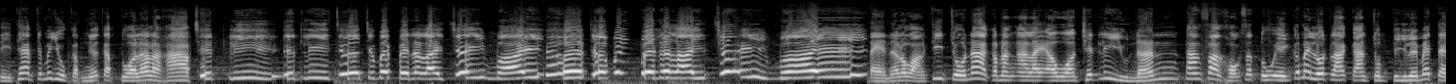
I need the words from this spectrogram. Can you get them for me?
ติแทบจะไม่อยู่กับเนื้อกับตัวแล้วล่ะครับ เชดลี่เชดลี่เธอจะไม่เป็นอะไรใช่ไหมเธอจะไม่เป็นอะไรใช่ไหม แต่ในระหว่างที่โจนากำลังอาลัยอาวรณ์เชดลี่อยู่นั้น ทางฝั่งของศัตรูเองก็ไม่ลดละการโจมตีเลยแม้แต่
